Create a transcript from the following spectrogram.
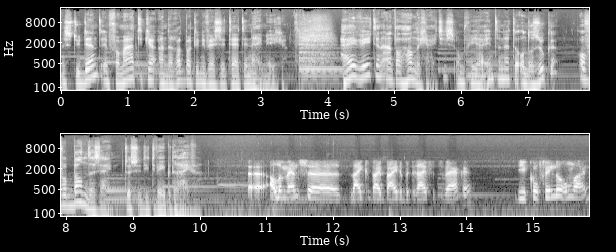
een student informatica aan de Radboud Universiteit in Nijmegen. Hij weet een aantal handigheidjes om via internet te onderzoeken of er banden zijn tussen die twee bedrijven. Uh, alle mensen lijken bij beide bedrijven te werken die ik kon vinden online.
